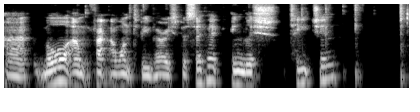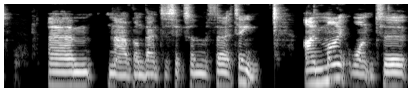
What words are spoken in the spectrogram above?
uh, more. Um, in fact, I want to be very specific. English teaching. Um, now I've gone down to 613. I might want to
